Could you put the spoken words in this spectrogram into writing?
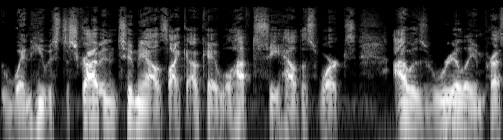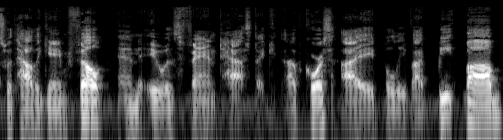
when he was describing it to me, I was like, okay, we'll have to see how this works. I was really impressed with how the game felt, and it was fantastic. Of course, I believe I beat Bob,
